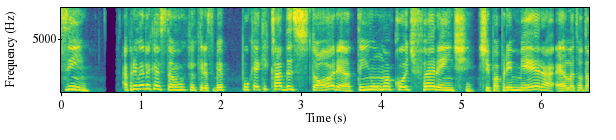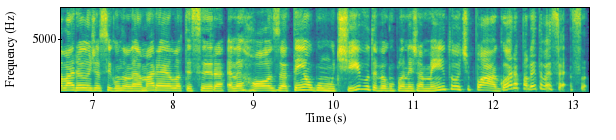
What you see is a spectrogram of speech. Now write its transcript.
Sim. A primeira questão que eu queria saber é por que, que cada história tem uma cor diferente. Tipo, a primeira, ela é toda laranja, a segunda, ela é amarela, a terceira, ela é rosa. Tem algum motivo? Teve algum planejamento? Ou tipo, ah, agora a paleta vai ser essa?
